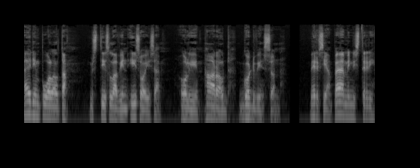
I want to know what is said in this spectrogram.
Äidin puolelta Mstislavin isoisä oli Harald Godwinson, Mersian pääministeri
